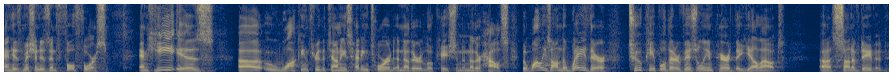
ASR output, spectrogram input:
and his mission is in full force. And he is uh, walking through the town. He's heading toward another location, another house. But while he's on the way there, two people that are visually impaired, they yell out, uh, Son of David.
